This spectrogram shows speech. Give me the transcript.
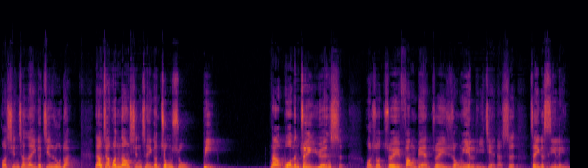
或形成了一个进入段。然后这个过程当中形成一个中枢 B。那我们最原始或者说最方便、最容易理解的是这个 C 零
